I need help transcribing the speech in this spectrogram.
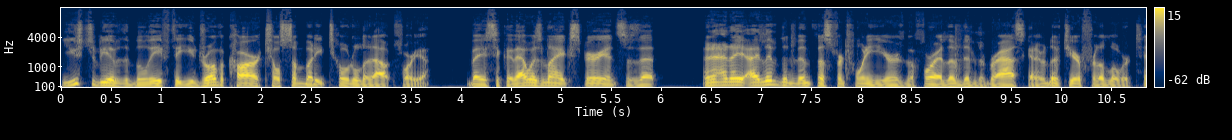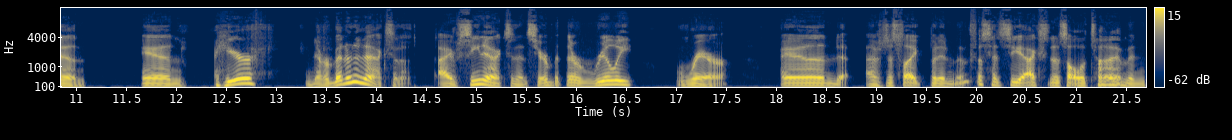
used to be of the belief that you drove a car till somebody totaled it out for you. Basically, that was my experience. Is that and, and I, I, lived in Memphis for 20 years before I lived in Nebraska. I lived here for a little over 10. And here, never been in an accident. I've seen accidents here, but they're really rare. And I was just like, but in Memphis, I see accidents all the time. And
